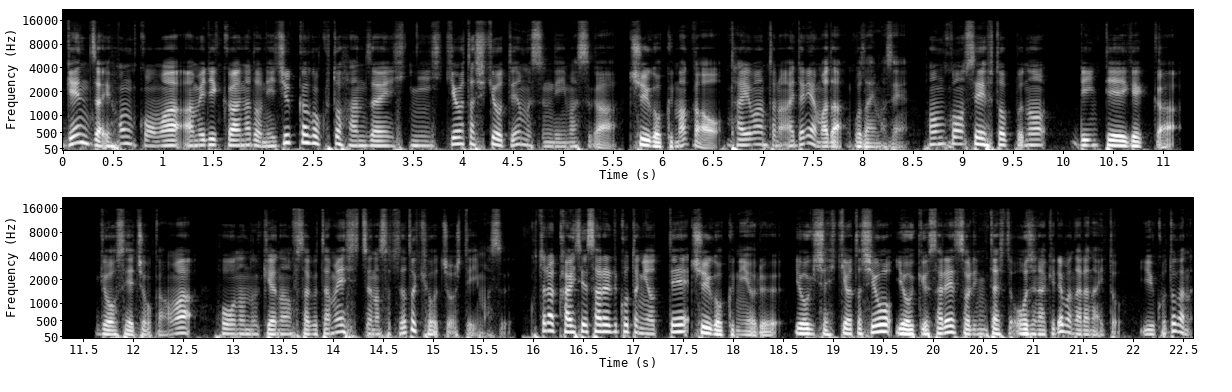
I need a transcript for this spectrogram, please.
現在、香港はアメリカなど20カ国と犯罪人引き渡し協定を結んでいますが、中国、マカオ、台湾との間にはまだございません。香港政府トップの林定月下行政長官は、法の抜け穴を塞ぐため必要な措置だと強調しています。こちら改正されることによって中国による容疑者引き渡しを要求され、それに対して応じなければならないということが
